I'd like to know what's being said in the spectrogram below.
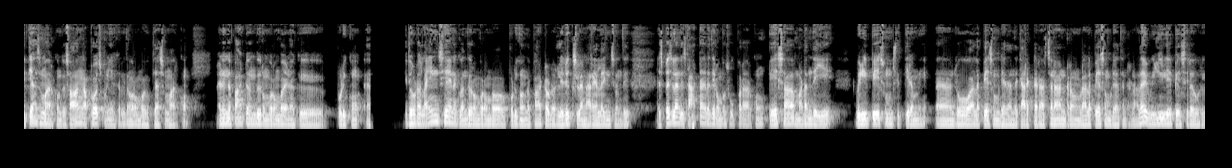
வித்தியாசமாக இருக்கும். இந்த சாங் அப்ரோச் பண்ணியிருக்க விதம் ரொம்ப வித்தியாசமாக இருக்கும். அண்ட் இந்த பாட்டு வந்து ரொம்ப ரொம்ப எனக்கு பிடிக்கும். இதோட லைன்ஸே எனக்கு வந்து ரொம்ப ரொம்ப பிடிக்கும். இந்த பாட்டோட லிரிக்ஸில் நிறைய லைன்ஸ் வந்து எஸ்பெஷலாக அந்த ஸ்டார்ட் ஆகிறதே ரொம்ப சூப்பராக இருக்கும். பேசா மடந்தையே வெளி பேசும் சித்திரமே. ஜோவால் பேச முடியாது. அந்த கேரக்டர் அர்ச்சனான்றவங்களால பேச முடியாதுன்றனால வெளியிலே பேசுகிற ஒரு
